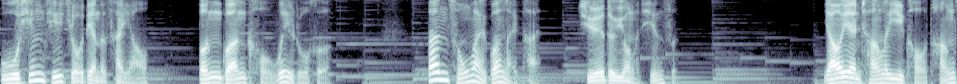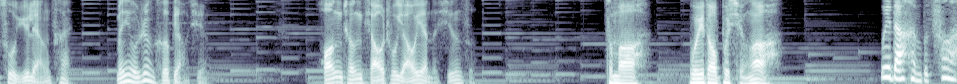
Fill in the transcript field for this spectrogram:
五星级酒店的菜肴，甭管口味如何，单从外观来看。绝对用了心思。姚燕尝了一口糖醋鱼凉菜，没有任何表情。黄成瞧出姚燕的心思，怎么味道不行啊？味道很不错，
